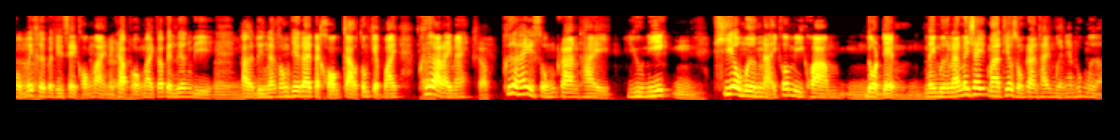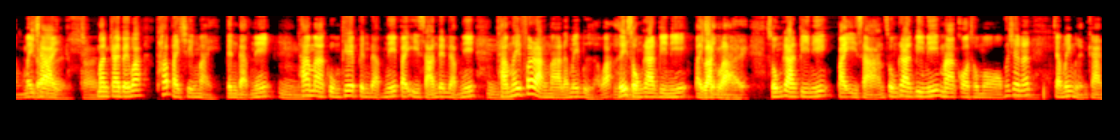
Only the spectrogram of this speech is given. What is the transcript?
ผมเออไม่เคยปฏิเสธของใหม่นะครับเออของใหม่ก็เป็นเรื่องดีเอออ่าดึงนักท่องเที่ยวได้แต่ของเก่าต้องเก็บไว้เพื่ออะไรไหมครับเพื่อให้สงกรานต์ไทยยูนิคอืมเที่ยวเมืองไหนก็มีความอืมโดดเด่นอืมในเมืองนั้นไม่ใช่มาเที่ยวสงกรานต์ไทยเหมือนกันทุกเมืองไม่ใช่ใช่ มันกลายไปว่าถ้าไปเชียงใหม่เป็นแบบนี้อืมถ้ามากรุงเทพเป็นแบบนี้ไปอีสานเป็นแบบนี้อืมทำให้ฝรั่งมาแล้วไม่เบื่อว่าอืมเฮ้ยสงกรานต์ปีนี้ไปเชียงหใหลากหม่ลายสงกรานต์ปีนี้ไปอีสานสงกรานต์ปีนี้มากทม เพราะฉะนั้นจะไม่เหมือนกัน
